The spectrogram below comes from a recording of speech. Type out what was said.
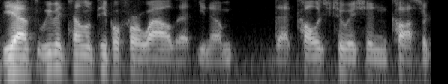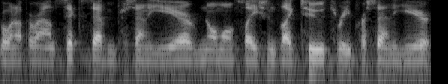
Yeah. We've been telling people for a while that, you know, that college tuition costs are going up around six, seven percent a year. Normal inflation's like two, three percent a year.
